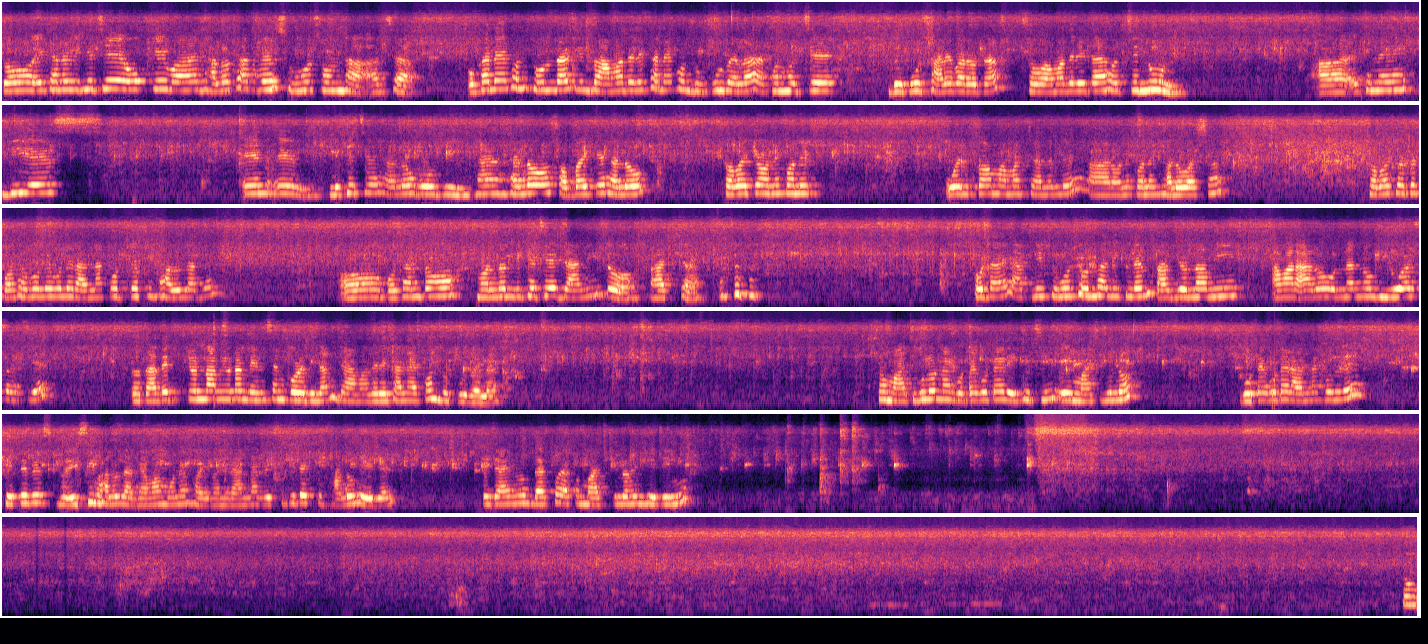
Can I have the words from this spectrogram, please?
তো এখানে লিখেছে, ওকে বাই ভালো থাকবে শুভ সন্ধ্যা। আচ্ছা ওখানে এখন সন্ধ্যা, কিন্তু আমাদের এখানে এখন দুপুরবেলা, এখন হচ্ছে দুপুর সাড়ে বারোটা। তো আমাদের এটা হচ্ছে নুন। আর এখানে ডিএস এন এল লিখেছে, হ্যালো বৌদি। হ্যাঁ হ্যালো, সবাইকে হ্যালো। সবাইকে অনেক অনেক ওয়েলকাম আমার চ্যানেলে আর অনেক অনেক ভালোবাসা। সবার সাথে কথা বলে বলে রান্না করতে খুব ভালো লাগে। ও, প্রশান্ত মণ্ডল লিখেছে, জানি তো। আচ্ছা। ওটাই, আপনি শুভ সন্ধ্যা লিখলেন, তার জন্য আমি, আমার আরও অন্যান্য ভিউয়ার্স আছে। তো তাদের জন্য আমি ওটা মেনশন করে দিলাম যে আমাদের এখানে এখন দুপুরবেলা। তো মাছগুলো না গোটা গোটা রেখেছি। এই মাছগুলো গোটা গোটা রান্না করলে খেতে বেশ বেশি ভালো লাগে, আমার মনে হয়। মানে রান্নার রেসিপিটা একটু ভালো হয়ে যায়। তো যাই হোক, দেখো, এখন মাছগুলো আমি ভেজে নিই তো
